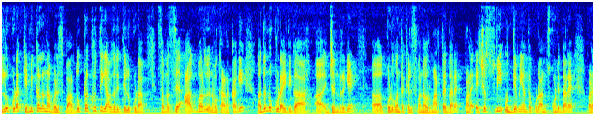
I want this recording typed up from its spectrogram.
ಎಲ್ಲೂ ಕೂಡ ಕೆಮಿಕಲ್ ಅನ್ನ ಬಳಸಬಾರ್ದು. ಪ್ರಕೃತಿಗೆ ಯಾವುದೇ ರೀತಿಯಲ್ಲೂ ಕೂಡ ಸಮಸ್ಯೆ ಆಗಬಾರ್ದು ಎನ್ನುವ ಕಾರಣಕ್ಕಾಗಿ ಅದನ್ನು ಕೂಡ ಇದೀಗ ಜನರಿಗೆ ಕೊಡುವಂತ ಕೆಲಸವನ್ನು ಅವರು ಮಾಡ್ತಾ ಇದ್ದಾರೆ. ಬಹಳ ಯಶಸ್ವಿ ಉದ್ಯಮಿ ಅಂತ ಕೂಡ ಅನ್ಸ್ಕೊಂಡಿದ್ದಾರೆ. ಬಹಳ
